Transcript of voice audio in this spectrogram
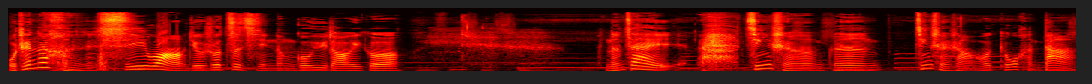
我真的很希望，就是说自己能够遇到一个能在精神跟精神上会给我很大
